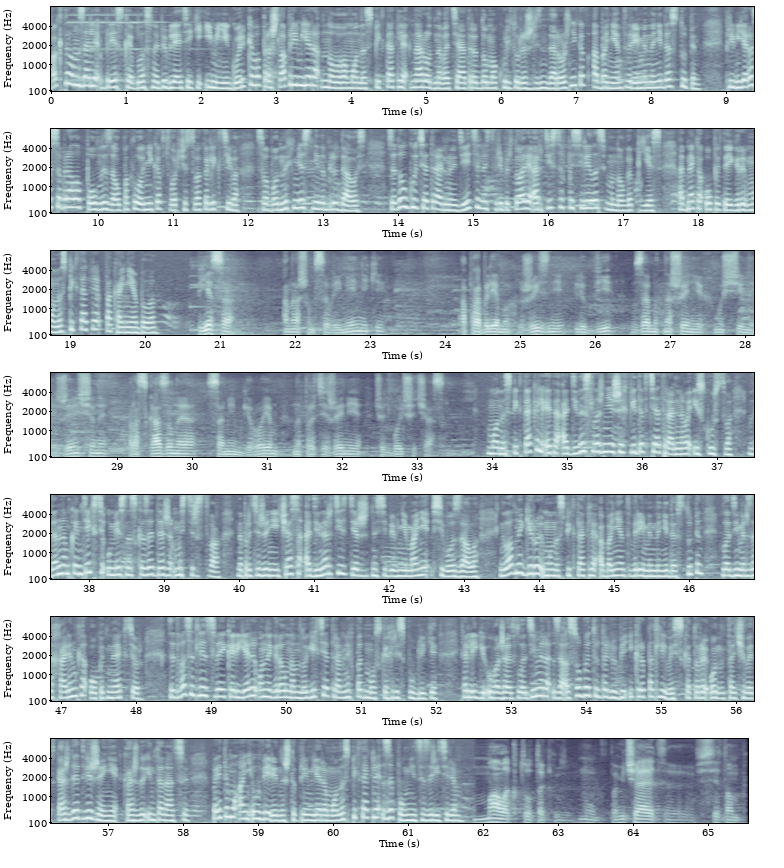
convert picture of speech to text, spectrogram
В актовом зале Брестской областной библиотеки имени Горького прошла премьера нового моноспектакля Народного театра Дома культуры железнодорожников «Абонент временно недоступен». Премьера собрала полный зал поклонников творчества коллектива. Свободных мест не наблюдалось. За долгую театральную деятельность в репертуаре артистов поселилось много пьес. Однако опыта игры моноспектакля пока не было. Пьеса о нашем современнике, о проблемах жизни, любви, взаимоотношениях мужчины и женщины, рассказанная самим героем на протяжении чуть больше часа. Моноспектакль – это один из сложнейших видов театрального искусства. В данном контексте уместно сказать даже мастерства. На протяжении часа один артист держит на себе внимание всего зала. Главный герой моноспектакля «Абонент временно недоступен» Владимир Захаренко – опытный актер. За 20 лет своей карьеры он играл на многих театральных подмостках республики. Коллеги уважают Владимира за особое трудолюбие и кропотливость, с которой он оттачивает каждое движение, каждую интонацию. Поэтому они уверены, что премьера моноспектакля запомнится зрителям. Мало кто так ну, помечает э, все там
